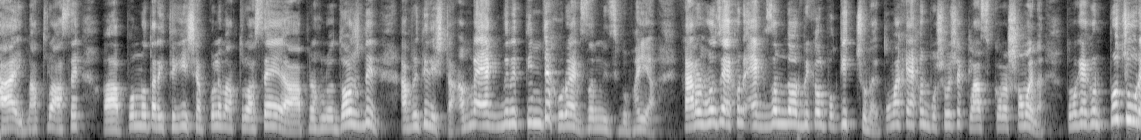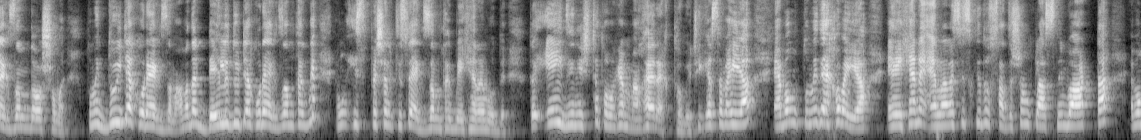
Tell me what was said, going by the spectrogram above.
ভাই, মাত্র আছে পনেরো তারিখ থেকে হিসাব করলে মাত্র আছে আপনার হলো দশ দিন, আপনি তিরিশটা। আমরা একদিনে তিনটা করে এক্সাম নিচ্ছি ভাইয়া। কারণ হচ্ছে এখন এক্সাম দেওয়ার বিকল্প কিচ্ছু নাই। তোমাকে এখন বসে বসে ক্লাস করার সময় না। তোমাকে এখন প্রচুর এক্সাম দেওয়ার সময়। তুমি দুইটা করে এক্সাম আমাদের ডেইলি দুইটা করে এক্সাম থাকবে এবং স্পেশাল কিছু এক্সাম থাকবে এখানের মধ্যে। তো এই জিনিসটা তোমাকে মাথায় রাখতে হবে, ঠিক আছে ভাইয়া? এবং তুমি দেখো ভাইয়া, এখানে অ্যানালাইসিস কিন্তু সাজেশন ক্লাস নিব আটটা এবং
